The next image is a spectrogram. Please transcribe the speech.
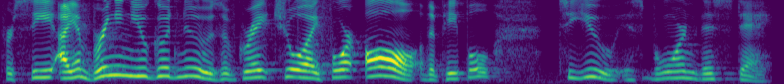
For see, I am bringing you good news of great joy for all the people. To you is born this day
